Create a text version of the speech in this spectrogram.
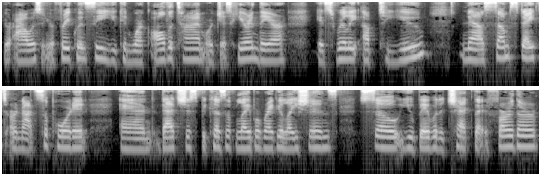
your hours, and your frequency. You can work all the time or just here and there. It's really up to you. Now, some states are not supported and that's just because of labor regulations. So you'll be able to check that further.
